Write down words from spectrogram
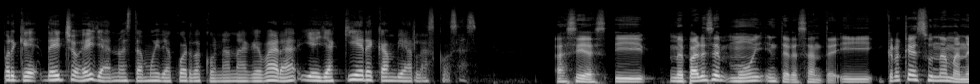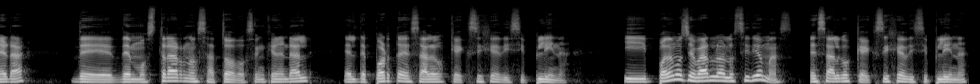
porque de hecho ella no está muy de acuerdo con Ana Guevara y ella quiere cambiar las cosas. Así es, y me parece muy interesante y creo que es una manera de demostrarnos a todos. En general, el deporte es algo que exige disciplina y podemos llevarlo a los idiomas. Es algo que exige disciplina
